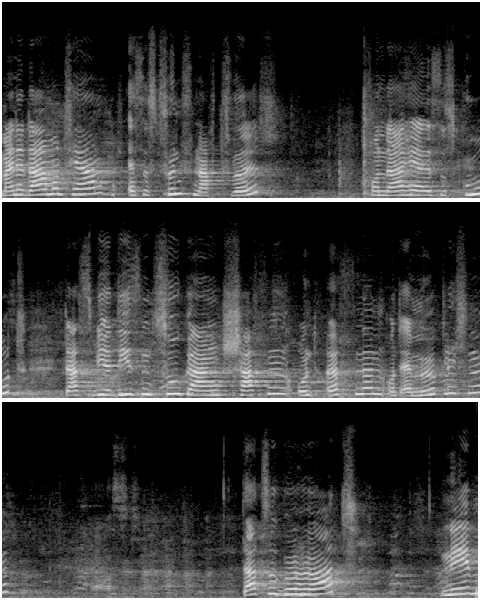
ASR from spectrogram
Meine Damen und Herren, es ist fünf nach zwölf. Von daher ist es gut, dass wir diesen Zugang schaffen und öffnen und ermöglichen. Dazu gehört neben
